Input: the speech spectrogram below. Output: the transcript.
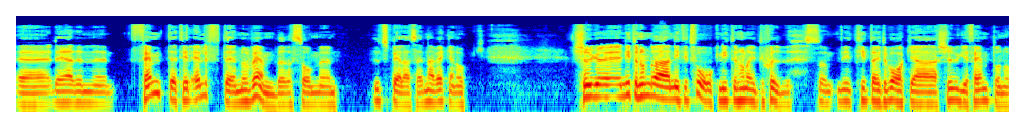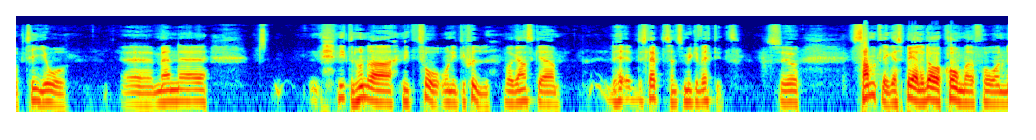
Eh, det är den eh, 5 till 11 november som eh, utspelar sig den här veckan och 1992 och 1997. Så vi tittar ju tillbaka 2015 och 10 år. Men 1992 och 97 var ganska... Det, släpptes inte så mycket vettigt. Så samtliga spel idag kommer från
